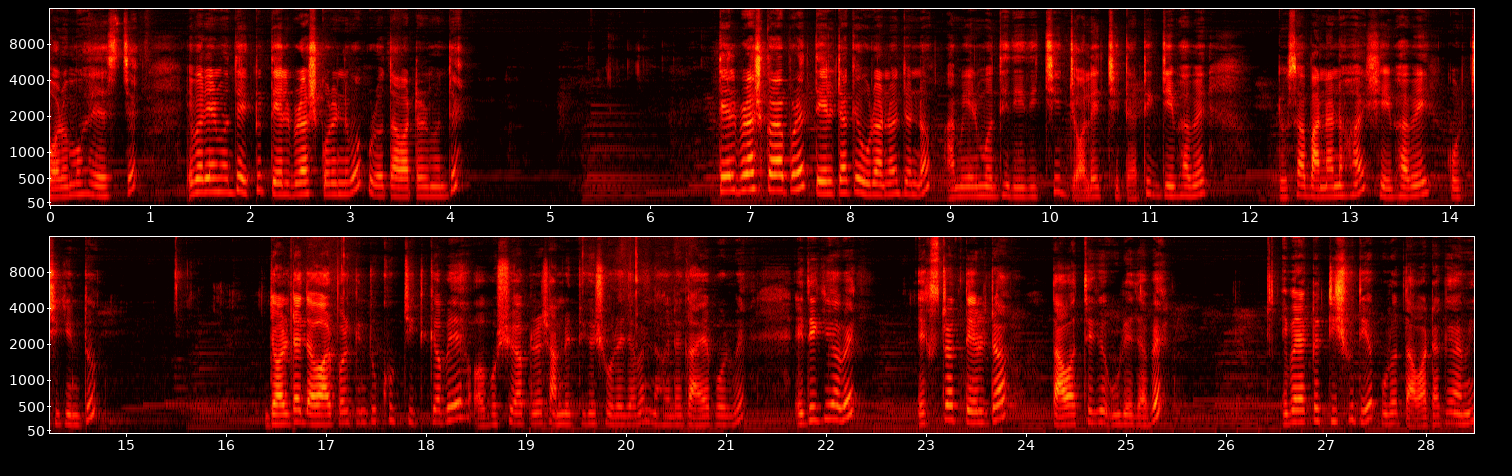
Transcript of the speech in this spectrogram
গরমও হয়ে এসছে। এবার এর মধ্যে একটু তেল ব্রাশ করে নেব পুরো তাওয়াটার মধ্যে। তেল ব্রাশ করার পরে তেলটাকে উড়ানোর জন্য আমি এর মধ্যে দিয়ে দিচ্ছি জলের ছিটা। ঠিক যেভাবে ডোসা বানানো হয়, সেইভাবেই করছি কিন্তু। জলটা দেওয়ার পর কিন্তু খুব চিটকাবে, অবশ্যই আপনারা সামনের থেকে সরে যাবেন, নাহলে গায়ে পড়বে। এতে কী হবে? এক্সট্রা তেলটা তাওয়ার থেকে উড়ে যাবে। এবার একটা টিস্যু দিয়ে পুরো তাওয়াটাকে আমি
